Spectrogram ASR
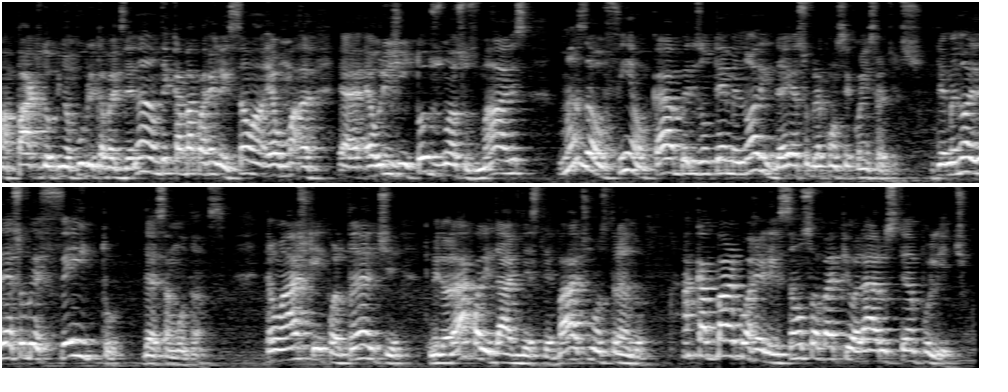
Uma parte da opinião pública vai dizer, não, tem que acabar com a reeleição, é, uma, é, é a origem de todos os nossos males. Mas ao fim e ao cabo, eles não têm a menor ideia sobre a consequência disso. Não têm a menor ideia sobre o efeito dessa mudança. Então acho que é importante melhorar a qualidade desse debate, mostrando acabar com a reeleição só vai piorar o sistema político.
